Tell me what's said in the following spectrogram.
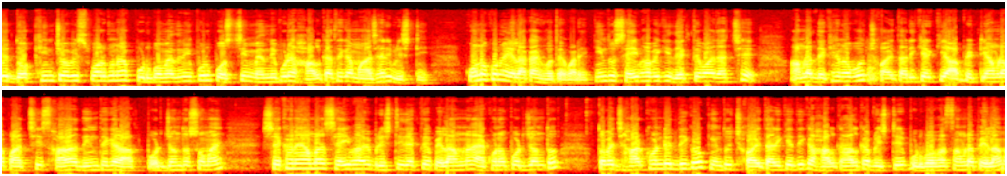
যে দক্ষিণ চব্বিশ পরগনা, পূর্ব মেদিনীপুর, পশ্চিম মেদিনীপুরে হালকা থেকে মাঝারি বৃষ্টি। কোনো কোনো এলাকায় হতে পারে। কিন্তু সেইভাবে কি দেখতে পাওয়া যাচ্ছে? আমরা দেখে নেব ছয় তারিখের কি আপডেটটি আমরা পাচ্ছি সারা দিন থেকে রাত পর্যন্ত সময়। সেখানে আমরা সেইভাবে বৃষ্টি দেখতে পেলাম না এখনও পর্যন্ত। তবে ঝাড়খণ্ডের দিকেও কিন্তু ছয় তারিখের দিকে হালকা হালকা বৃষ্টির পূর্বাভাস আমরা পেলাম।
